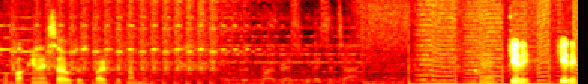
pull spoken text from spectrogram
Well, fucking SO just both have done me. Come on, get him, get him.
